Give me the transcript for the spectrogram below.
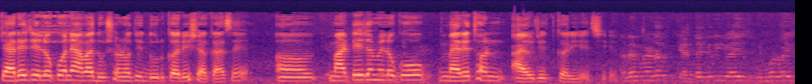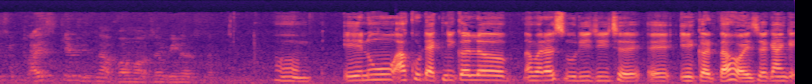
ત્યારે જ એ લોકોને આવા દૂષણોથી દૂર કરી શકાશે. માટે જ અમે લોકો મેરેથોન આયોજિત કરીએ છીએ. એનું આખું ટેકનિકલ અમારા સુરીજી છે એ એ કરતા હોય છે કારણ કે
